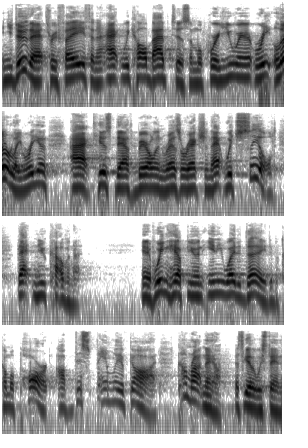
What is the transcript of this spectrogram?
And you do that through faith and an act we call baptism, where you re- literally reenact His death, burial, and resurrection, that which sealed that new covenant. And if we can help you in any way today to become a part of this family of God, come right now. Let's together we stand.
